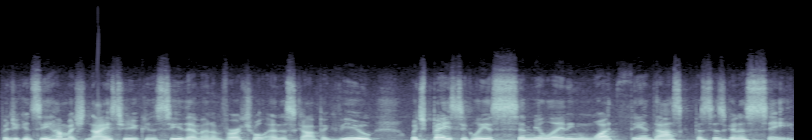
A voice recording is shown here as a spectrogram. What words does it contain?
but you can see how much nicer you can see them in a virtual endoscopic view, which basically is simulating what the endoscopist is going to see.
